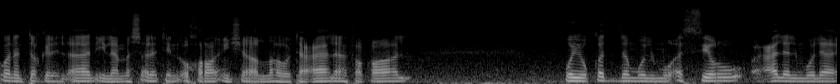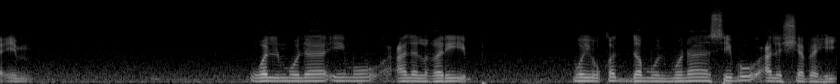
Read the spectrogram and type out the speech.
وننتقل الآن إلى مسألة أخرى إن شاء الله تعالى فقال ويقدم المؤثر على الملائم والملائم على الغريب ويقدم المناسب على الشبه.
